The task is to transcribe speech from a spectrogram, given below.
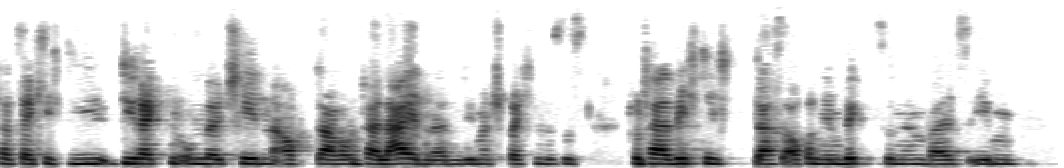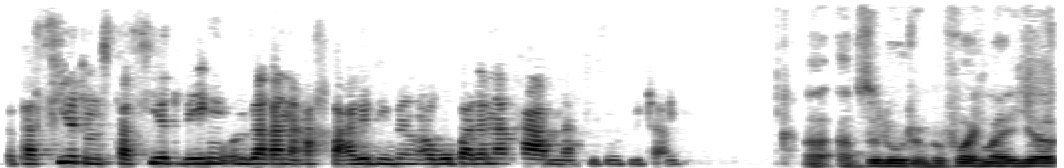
tatsächlich die direkten Umweltschäden auch darunter leiden. Also dementsprechend ist es total wichtig, das auch in den Blick zu nehmen, weil es eben passiert und es passiert wegen unserer Nachfrage, die wir in Europa danach haben, nach diesen Gütern. Absolut. Und bevor ich mal hier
